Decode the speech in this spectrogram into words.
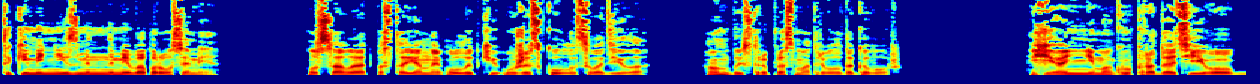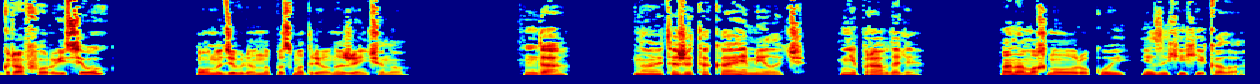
такими низменными вопросами? У Савы от постоянной улыбки уже скулы сводила. Он быстро просматривал договор. «Я не могу продать его графу Рысеву?» Он удивленно посмотрел на женщину. «Да, но это же такая мелочь, не правда ли?» Она махнула рукой и захихикала.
